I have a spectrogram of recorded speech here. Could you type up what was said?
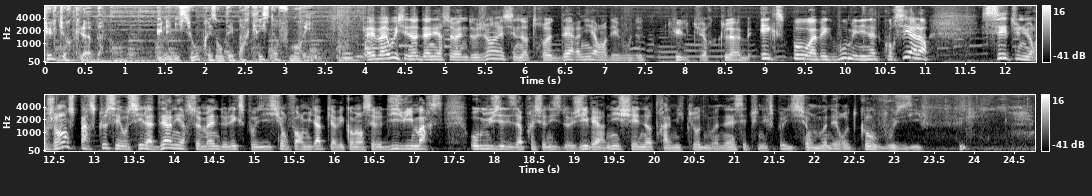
Culture Club. Une émission présentée par Christophe Maury. Eh ben oui, c'est notre dernière semaine de juin et c'est notre dernier rendez-vous de Culture Club Expo avec vous, Mélina de Coursier. Alors, c'est une urgence parce que c'est aussi la dernière semaine de l'exposition formidable qui avait commencé le 18 mars au musée des impressionnistes de Giverny chez notre ami Claude Monet. C'est une exposition Monet-Rothko. Vous y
